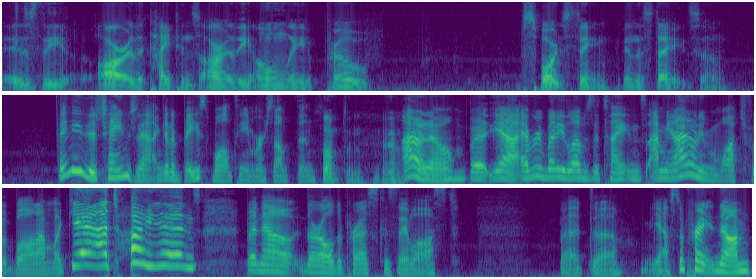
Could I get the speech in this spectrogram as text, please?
is the are the Titans are the only pro sports team in the state, so they need to change that and get a baseball team or something. Something, yeah. I don't know, but yeah, everybody loves the Titans. I mean, I don't even watch football, and I'm like, yeah, Titans. But now they're all depressed because they lost. But uh, yeah, so pray. No, I'm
